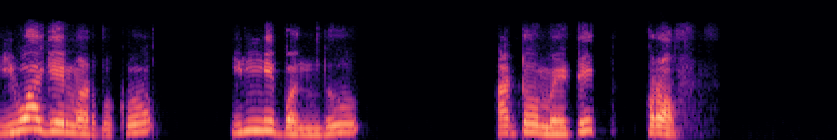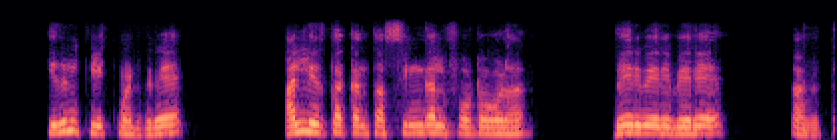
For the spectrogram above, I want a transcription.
ಇವಾಗ ಏನ್ ಮಾಡ್ಬೇಕು? ಇಲ್ಲಿ ಬಂದು ಆಟೋಮೆಟಿಕ್ ಕ್ರಾಫ್ ಇದನ್ನ ಕ್ಲಿಕ್ ಮಾಡಿದ್ರೆ ಅಲ್ಲಿರ್ತಕ್ಕಂಥ ಸಿಂಗಲ್ ಫೋಟೋಗಳ ಬೇರೆ ಬೇರೆ ಬೇರೆ ಆಗುತ್ತೆ.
